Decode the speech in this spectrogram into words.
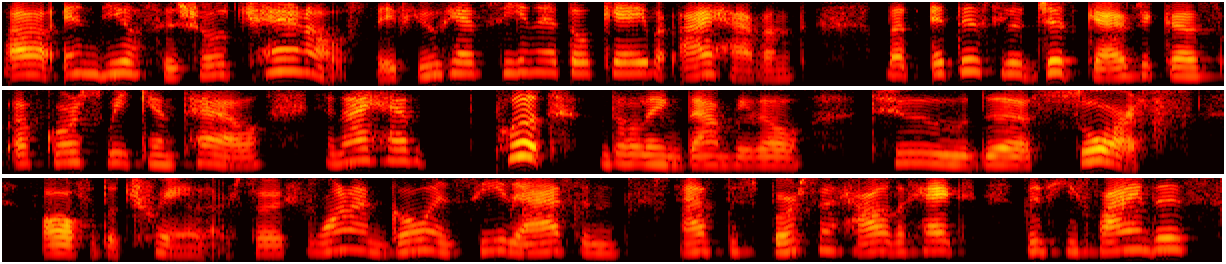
uh, in the official channels. If you have seen it okay but I haven't but it is legit guys because of course we can tell and I have put the link down below to the source of the trailer. So if you want to go and see that and ask this person how the heck did he find this,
